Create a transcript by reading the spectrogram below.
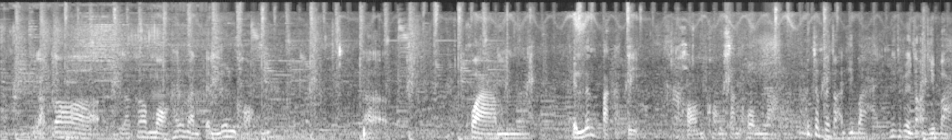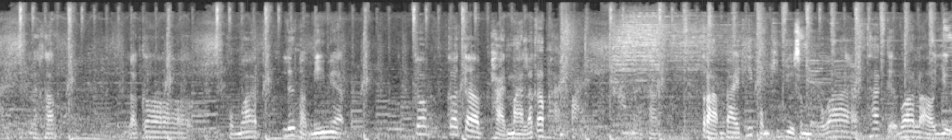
ๆแล้วก็แล้วก็มองให้มันเป็นเรื่องของออความเป็นเรื่องปกติของของสังคมเราไม่จำเป็นต้องอธิบายไม่จำเป็นต้องอธิบายนะครับ แล้วก็ผมว่าเรื่องแบบนี้เนี่ยก็ก็จะผ่านมาแล้วก็ผ่านไปนะครับ ตราบใดที่ผมคิดอยู่เสมอว่า ถ้าเกิดว่าเราอยู่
